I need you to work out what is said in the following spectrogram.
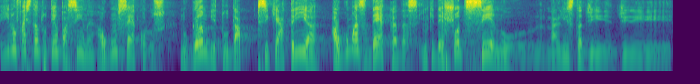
E não faz tanto tempo assim, né? alguns séculos. No gâmbito da psiquiatria, algumas décadas em que deixou de ser no, na lista de, de,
